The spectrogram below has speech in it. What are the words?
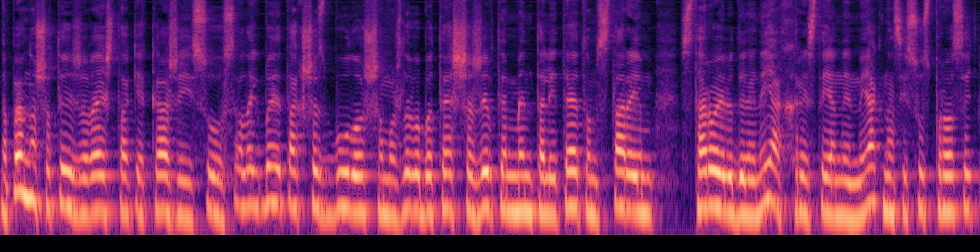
Напевно, що ти живеш так, як каже Ісус, але якби так щось було, що можливо би теж ще жив тим менталітетом старим, старої людини, не як християнин, не як нас Ісус просить,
